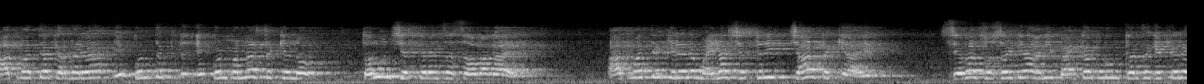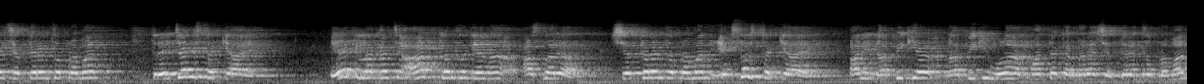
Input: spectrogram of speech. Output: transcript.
आत्महत्या करणाऱ्या एकोणत एकोणपन्नास टक्के लोक तरुण शेतकऱ्यांचा सहभाग आहे. आत्महत्या केलेल्या महिला शेतकरी चार टक्के आहेत. सेवा सोसायट्या आणि बँकाकडून कर्ज घेतलेल्या शेतकऱ्यांचं प्रमाण त्रेचाळीस टक्के आहे. एक लाखाच्या आत कर्ज घेणं असणाऱ्या शेतकऱ्यांचं प्रमाण एकसष्ट टक्के आहे आणि नापिकी नापिकीमुळे आत्महत्या करणाऱ्या शेतकऱ्यांचं प्रमाण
